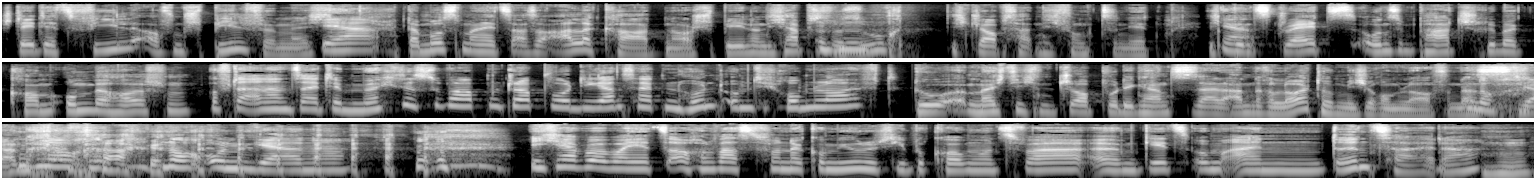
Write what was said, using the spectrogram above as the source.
steht jetzt viel auf dem Spiel für mich. Ja. Mhm. Da muss man jetzt also alle Karten ausspielen und ich habe es versucht. Ich glaube, es hat nicht funktioniert. Ich Ja. bin straight unsympathisch rübergekommen, unbeholfen. Auf der anderen Seite, möchtest du überhaupt einen Job, wo die ganze Zeit ein Hund um dich rumläuft? Du, möchte ich einen Job, wo die ganze Zeit andere Leute um mich rumlaufen? Das ist die andere noch, Frage. noch ungerne. Ich habe aber jetzt auch was von der Community bekommen und zwar ähm, geht es um einen Drinsider. Mhm.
